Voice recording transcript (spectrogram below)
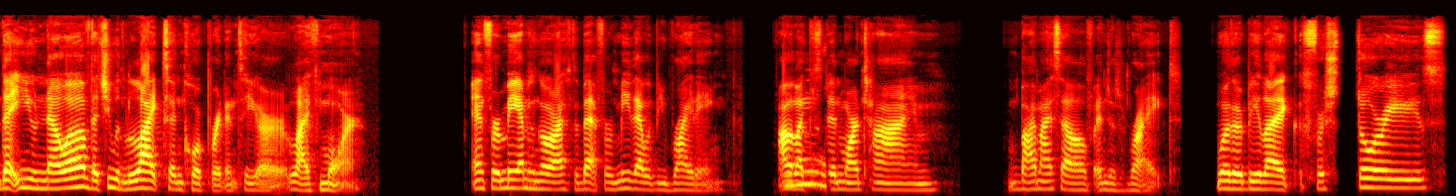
that you know of that you would like to incorporate into your life more? And for me, I'm gonna go off the bat. For me, that would be writing. I would like to mm. spend more time by myself and just write, whether it be like for stories,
